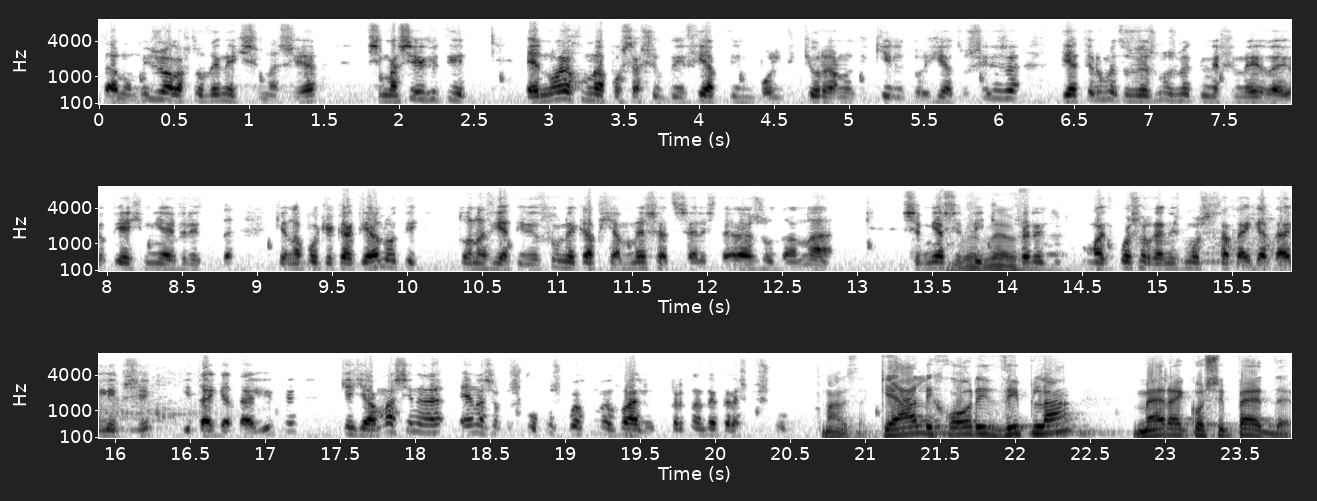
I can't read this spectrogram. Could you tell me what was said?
17 νομίζω, αλλά αυτό δεν έχει σημασία. Σημασία έχει ότι ενώ έχουμε αποστασιοποιηθεί από την πολιτική οργανωτική λειτουργία του ΣΥΡΙΖΑ, διατηρούμε τους δεσμούς με την εφημερίδα, η οποία έχει μια ευρύτητα. Και να πω και κάτι άλλο, ότι το να διατηρηθούν κάποια μέσα της αριστεράς ζωντανά σε μια συνθήκη που φαίνεται ότι ο κομματικός οργανισμός θα τα εγκαταλείψει ή τα εγκαταλείπει και για μας είναι ένας από τους σκοπούς που έχουμε βάλει, ότι πρέπει να τα υπερασπιστούμε. Μάλιστα. Και άλλοι χώροι δίπλα, μέρα 25.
